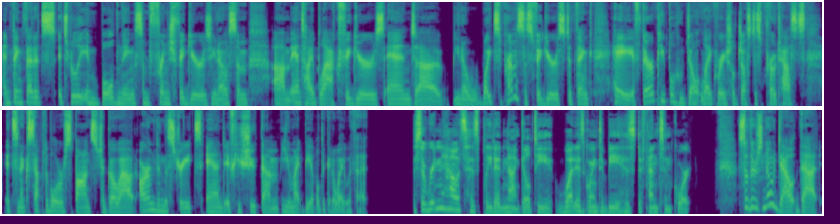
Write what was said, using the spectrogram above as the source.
and think that it's it's really emboldening some fringe figures, you know, some um, anti-black figures and uh, you know white supremacist figures to think, hey, if there are people who don't like racial justice protests, it's an acceptable response to go out armed in the streets, and if you shoot them, you might be able to get away with it. So Rittenhouse has pleaded not guilty. What is going to be his defense in court? So there's no doubt that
